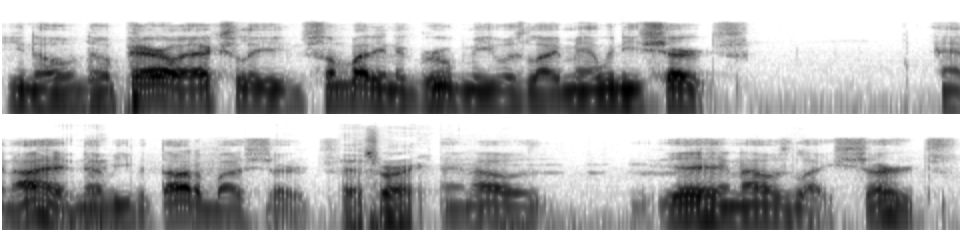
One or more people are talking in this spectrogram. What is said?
you know the apparel actually somebody in the group me was like, man, we need shirts. And I had never even thought about shirts. That's right. And I was, yeah, and I was like shirts.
